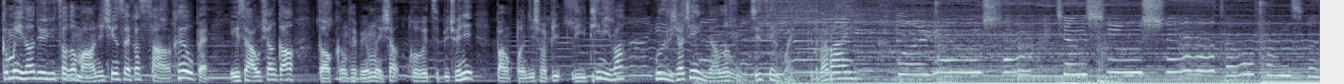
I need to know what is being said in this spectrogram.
那么以上就是找个网易轻松客上海话版，有啥话想讲，到跟帖评论里向，各位自编曲你，帮本期小编连天你吧。我是李小姐，让了下期再会，拜拜。将心事都封存，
